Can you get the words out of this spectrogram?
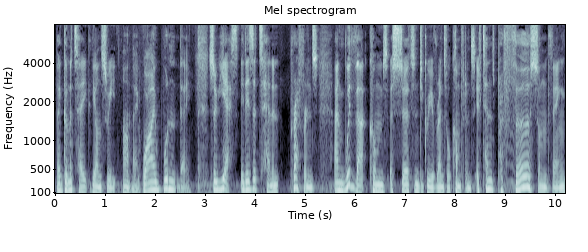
they're going to take the ensuite, aren't they? Why wouldn't they? So, yes, it is a tenant preference. And with that comes a certain degree of rental confidence. If tenants prefer something,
